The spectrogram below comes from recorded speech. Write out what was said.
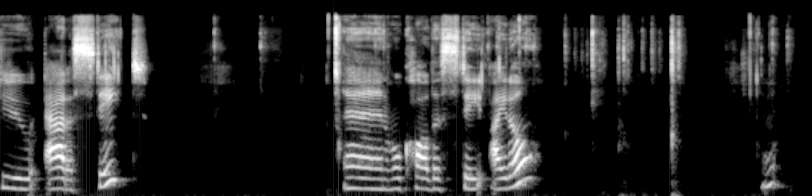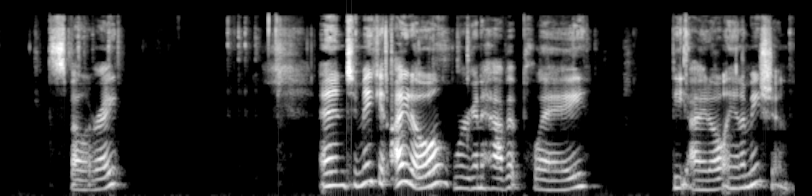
to add a state, and we'll call this state idle. Oh, spell it right. And to make it idle, we're going to have it play the idle animation.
